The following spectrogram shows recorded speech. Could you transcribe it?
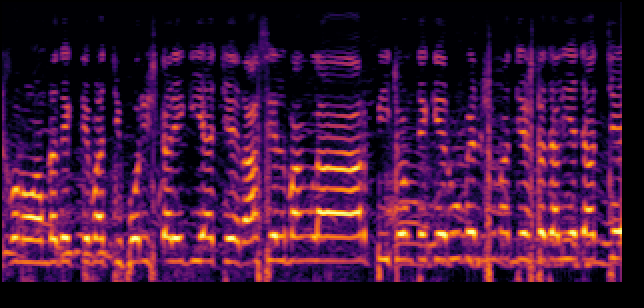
এখনও আমরা দেখতে পাচ্ছি পরিষ্কার এগিয়ে আছে রাসেল বাংলার পিছন থেকে রুবেল সুনা চেষ্টা চালিয়ে যাচ্ছে।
